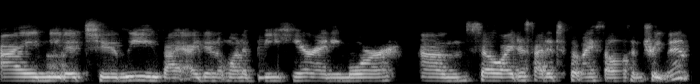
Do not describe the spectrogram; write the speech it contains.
I needed to leave. I, I didn't want to be here anymore. Um, so I decided to put myself in treatment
